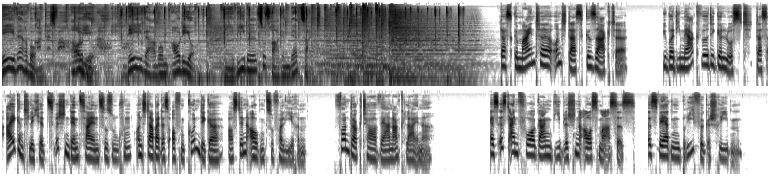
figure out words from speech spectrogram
De Verbum. Gottes Wort. Audio. De Verbum Audio. Die Bibel zu Fragen der Zeit. Das Gemeinte und das Gesagte. Über die merkwürdige Lust, das Eigentliche zwischen den Zeilen zu suchen und dabei das Offenkundige aus den Augen zu verlieren. Von Dr. Werner Kleine. Es ist ein Vorgang biblischen Ausmaßes. Es werden Briefe geschrieben.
